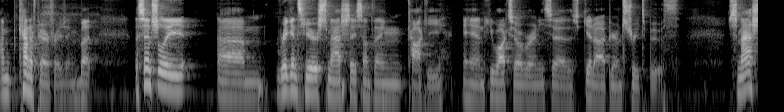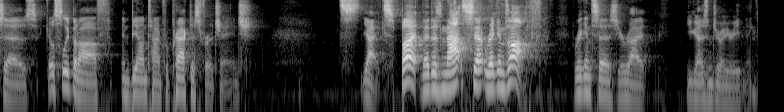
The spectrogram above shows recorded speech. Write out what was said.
I'm kind of paraphrasing, but essentially, um, Riggins hears Smash say something cocky, and he walks over and he says, "Get up, you're in Street's booth." Smash says, "Go sleep it off and be on time for practice for a change." It's, yikes! But that does not set Riggins off. Riggins says, "You're right. You guys enjoy your evening."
